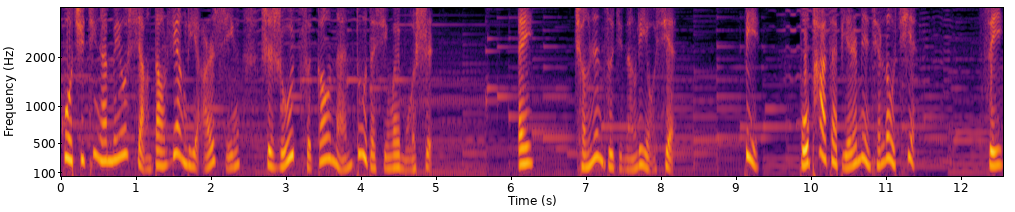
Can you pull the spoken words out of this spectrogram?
过去竟然没有想到量力而行是如此高难度的行为模式。A，承认自己能力有限；B，不怕在别人面前露怯；C，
